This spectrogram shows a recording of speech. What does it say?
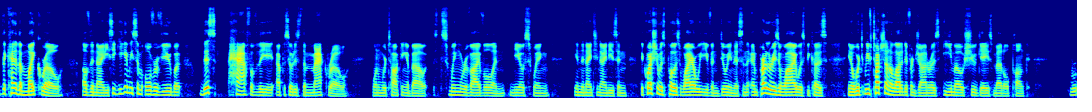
the kind of the micro of the '90s. He, he gave me some overview, but this half of the episode is the macro when we're talking about swing revival and neo swing in the 1990s. And the question was posed: Why are we even doing this? And and part of the reason why was because you know we're, we've touched on a lot of different genres: emo, shoegaze, metal, punk. We're,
